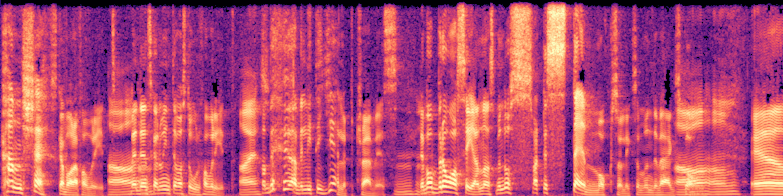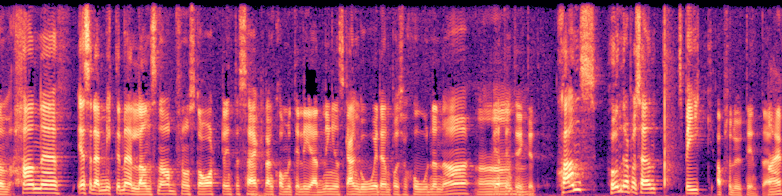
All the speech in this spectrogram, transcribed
kanske ska vara favorit, Ja, men den ska nog inte vara stor favorit. Nej. Han behöver lite hjälp, Travis. Mhm. Det var bra senast, men då vart det stäm också liksom under vägs gång. Ja, mm. Eh, han eh, är sådär mittemellan, snabb från start, är inte säker han kommer till ledningen. Ska han gå i den positionen? Ah, vet inte riktigt. Chans, 100%. Spik, absolut inte. nej.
